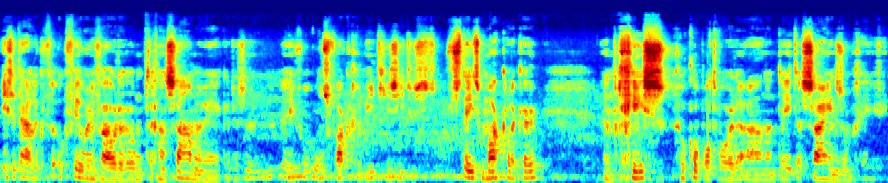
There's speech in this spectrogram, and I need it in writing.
is het eigenlijk ook veel eenvoudiger om te gaan samenwerken. Dus even ons vakgebied, je ziet dus steeds makkelijker een GIS gekoppeld worden aan een data science omgeving.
